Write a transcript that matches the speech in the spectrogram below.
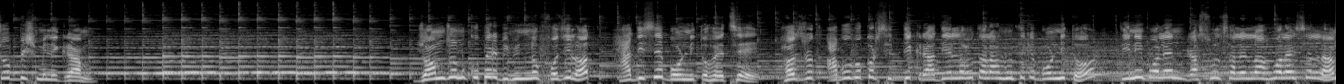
চব্বিশ মিলিগ্রাম। জমজম কূপের বিভিন্ন ফজিলত হাদিসে বর্ণিত হয়েছে। হজরত আবু বকর সিদ্দিক রাদিয়াল্লাহ তালাহ থেকে বর্ণিত, তিনি বলেন, রাসুল সাল্লাহ আলাইসাল্লাম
